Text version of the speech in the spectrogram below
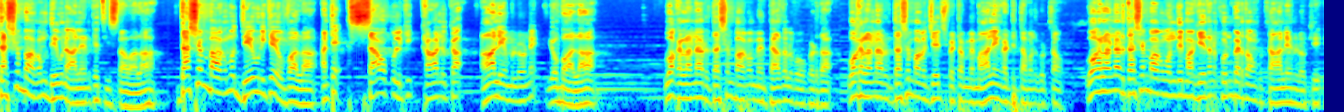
దశం భాగం దేవుని ఆలయానికే తీసుకురావాలా? దశం భాగము దేవునికే ఇవ్వాలా? అంటే సేవకులకి కానుక ఆలయంలోనే ఇవ్వాలా ఒకళ్ళు అన్నారు దశం భాగం మేము పేదలకు ఇవ్వకూడదా ఒకళ్ళు అన్నారు దశం భాగం చేర్చి పెట్టాం మేము ఆలయం కట్టిద్దాం అనుకుంటున్నాం. ఒకళ్ళు అన్నారు దశం భాగం ఉంది మాకు ఏదైనా కొని పెడదాం అనుకుంటున్నాం ఆలయంలోకి.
